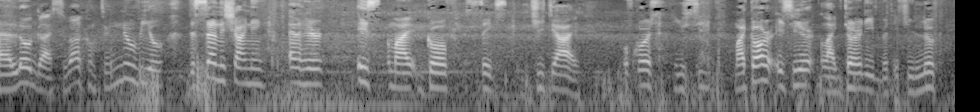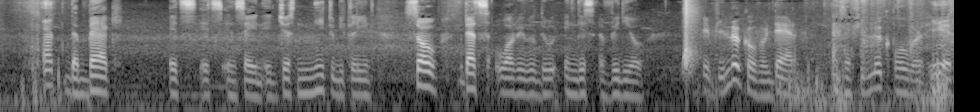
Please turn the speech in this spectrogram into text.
Hello guys, welcome to new video. The sun is shining and here is my Golf 6 GTI. Of course, you see my car is here like dirty, but if you look at the back, it's it's insane. It just need to be cleaned. So that's what we will do in this video. If you look over there and if you look over here,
